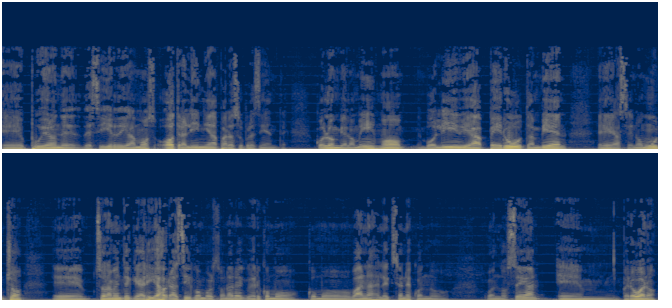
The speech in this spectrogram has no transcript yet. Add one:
eh, pudieron decidir digamos otra línea para su presidente Colombia lo mismo, Bolivia, Perú también, eh, hace no mucho. Eh, solamente quedaría Brasil con Bolsonaro, hay que ver cómo, cómo van las elecciones cuando, cuando sean. Eh, pero bueno,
